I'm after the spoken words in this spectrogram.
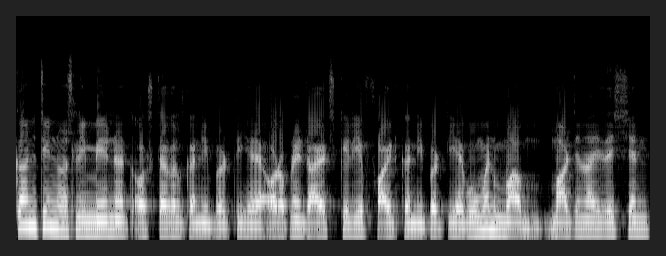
कंटिन्यूसली मेहनत और स्ट्रगल करनी पड़ती है और अपने राइट्स के लिए फ़ाइट करनी पड़ती है। वुमेन मार्जिनलाइजेशन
